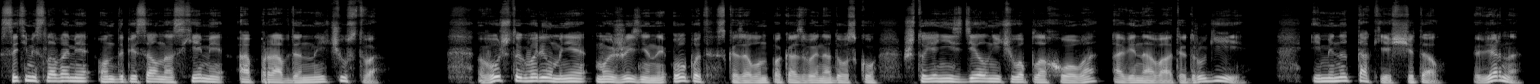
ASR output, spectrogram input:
С этими словами он дописал на схеме «оправданные чувства». «Вот что говорил мне мой жизненный опыт», — сказал он, показывая на доску, «что я не сделал ничего плохого, а виноваты другие. Именно так я считал, верно?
